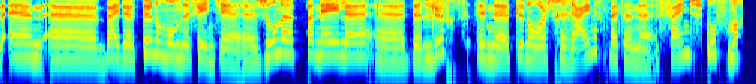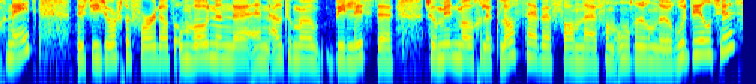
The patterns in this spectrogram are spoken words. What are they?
en uh, bij de tunnelmonden vind je uh, zonnepanelen. Uh, de lucht in de tunnel wordt gereinigd met een fijnstofmagneet. Dus die zorgt ervoor dat omwonenden en automobilisten zo min mogelijk last hebben van, van ongezonde roetdeeltjes.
